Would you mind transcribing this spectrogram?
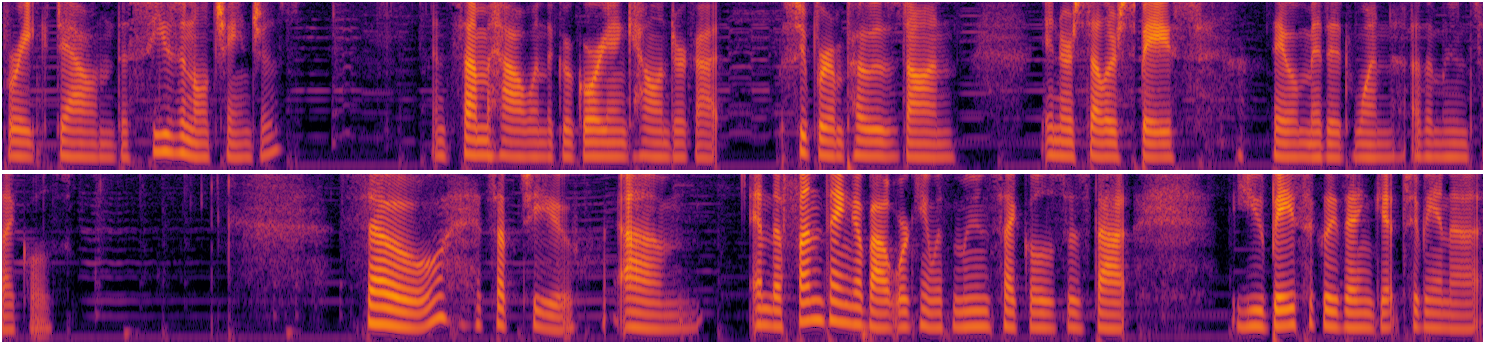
break down the seasonal changes. And somehow, when the Gregorian calendar got superimposed on interstellar space, they omitted one of the moon cycles. So it's up to you. Um, and the fun thing about working with moon cycles is that you basically then get to be in a,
